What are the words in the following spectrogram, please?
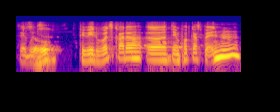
Sehr gut. So. PW, du wolltest gerade äh, den Podcast beenden.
